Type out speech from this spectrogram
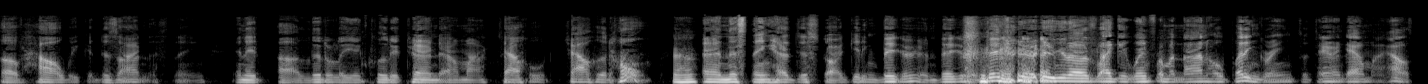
of how we could design this thing, and it uh, literally included tearing down my childhood childhood home. And this thing had just started getting bigger and bigger and bigger. you know, it's like it went from a nine-hole putting green to tearing down my house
